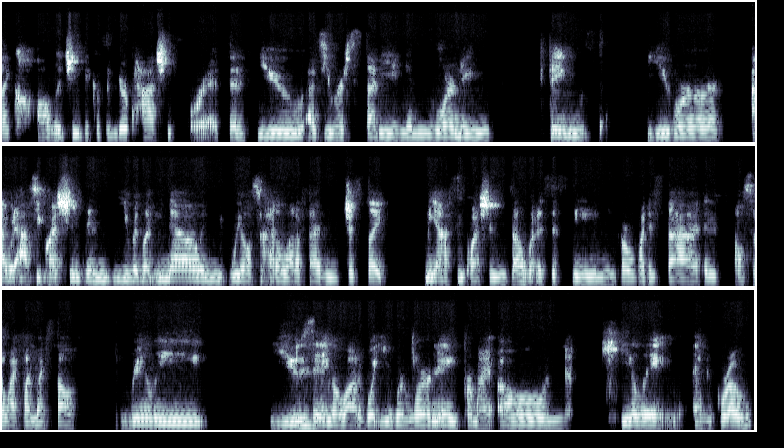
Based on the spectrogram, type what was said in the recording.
psychology because of your passion for it. And you, as you were studying and learning things, you were, I would ask you questions and you would let me know. And we also had a lot of fun just like me asking questions. Oh, what does this mean? Or what is that? And also, I find myself really using a lot of what you were learning for my own healing and growth.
